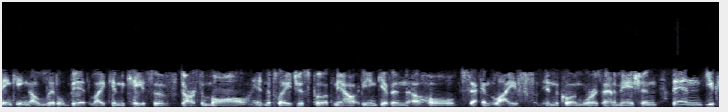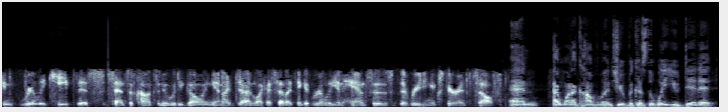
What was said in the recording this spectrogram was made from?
thinking a little bit, like in the case of Darth Maul in the Plagueis book, now being given a whole second life in the Clone Wars animation, then you can really keep this sense of continuity going. And I, like I said, I think it really enhances the reading experience itself. And I want to compliment you because the way you did it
